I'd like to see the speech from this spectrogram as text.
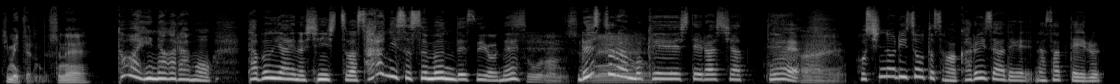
秘めてるんですね。とは言いながらも多分野への進出はさらに進むんですよね。ね。レストランも経営していらっしゃって、はい。星野リゾートさんが軽井沢でなさっている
